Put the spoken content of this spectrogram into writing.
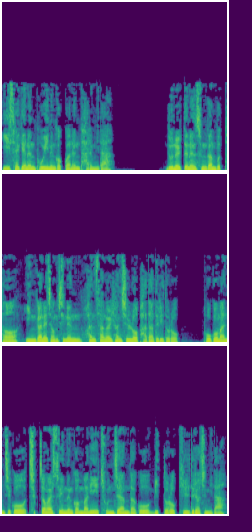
이 세계는 보이는 것과는 다릅니다. 눈을 뜨는 순간부터 인간의 정신은 환상을 현실로 받아들이도록 보고 만지고 측정할 수 있는 것만이 존재한다고 믿도록 길들여집니다.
